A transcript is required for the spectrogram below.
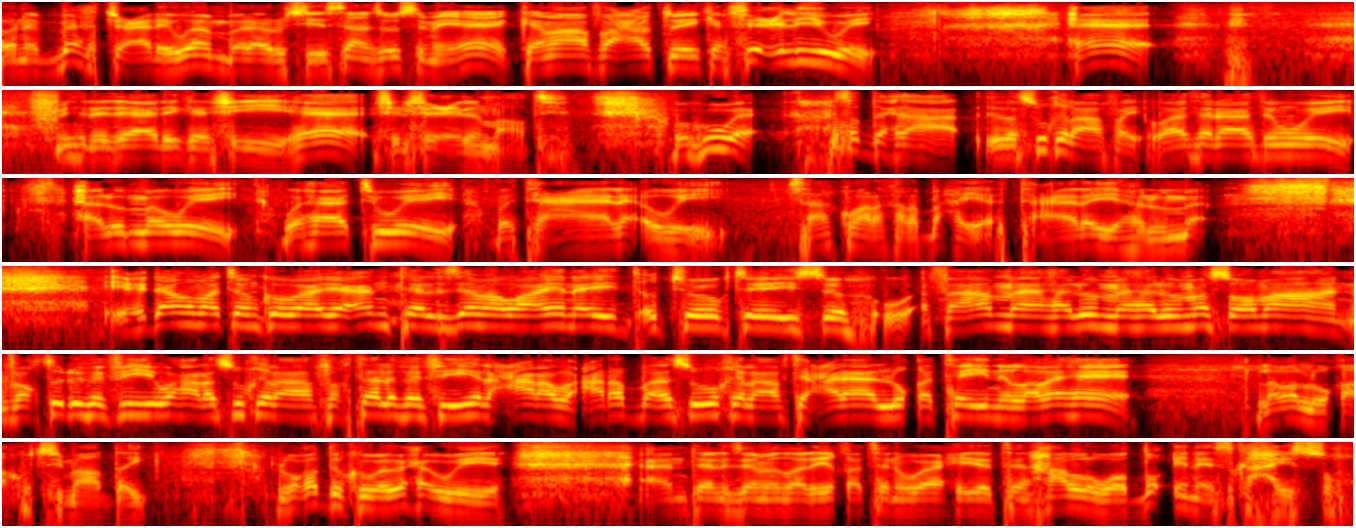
nabahtu caleyh waan baraarujiyey sidaan soo sameeyey kamaa facaltu ka ficlii wey hee mila dalika fi hee fi lficil maadi wahuwa saddexdaa lasu khilaafay waa alaaun weeye haluma weeye wahaati weeye wa tacaala weeye saaka waa la kala baxaya tacaala iyo haluma ixdaahumaa tan koowaade an talzama waa inay joogtayso. Fa amaa haluma haluma soo ma ahan. Fakhtulifa fiihi waxaa fakhtalafa fiihi alcarab carabba isugu khilaaftay calaa luqatayni labahee laba luuqaa ku timaaday. Luuqada koowaad waxaa weeye an talzama dariiqatan waaxidatan hal wado inay iska hayso.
